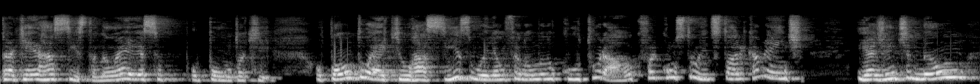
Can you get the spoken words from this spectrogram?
para quem é racista. Não é esse o ponto aqui. O ponto é que o racismo ele é um fenômeno cultural que foi construído historicamente. E a gente não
